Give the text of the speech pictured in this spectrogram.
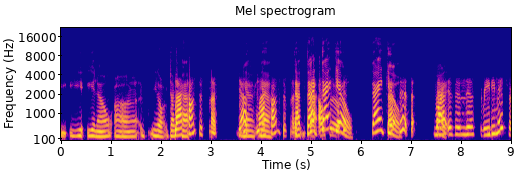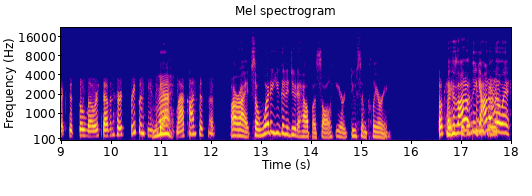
y- you know, uh, you know, Dr. Lack Pat- consciousness. Yes, Yeah, lack yeah. consciousness. That, that, also thank you, is- thank you. That's it. That- Right. That is in this 3D matrix. It's the lower seven hertz frequencies again. Lack consciousness. All right. So, what are you going to do to help us all here? Do some clearing. Okay. Because so I don't think I don't do- know it.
